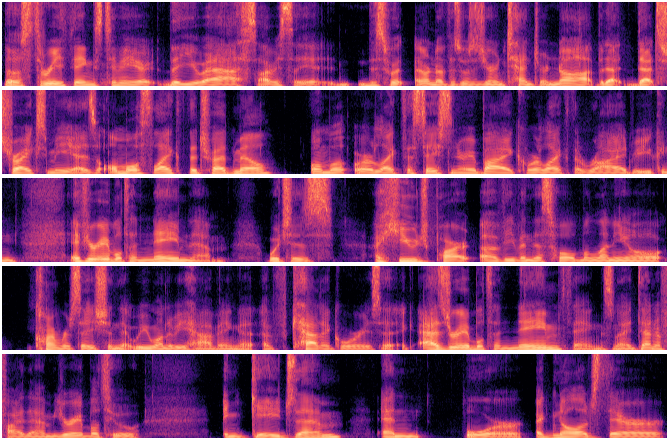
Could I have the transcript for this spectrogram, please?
Those three things to me are, that you asked, obviously, this was, I don't know if this was your intent or not, but that, that strikes me as almost like the treadmill, almost, or like the stationary bike, or like the ride, where you can, if you're able to name them, which is a huge part of even this whole millennial conversation that we want to be having uh, of categories. Uh, As you're able to name things and identify them, you're able to engage them and or acknowledge their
